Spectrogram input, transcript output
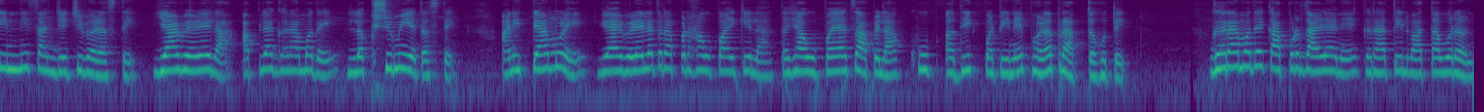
तिन्ही सांजेची वेळ असते. या वेळेला आपल्या घरामध्ये लक्ष्मी येत असते. आणि त्यामुळे या वेळेला जर आपण हा उपाय केला तर ह्या उपायाचा आपल्याला खूप अधिक पटीने फळं प्राप्त होते. घरामध्ये कापूर जाळल्याने घरातील वातावरण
